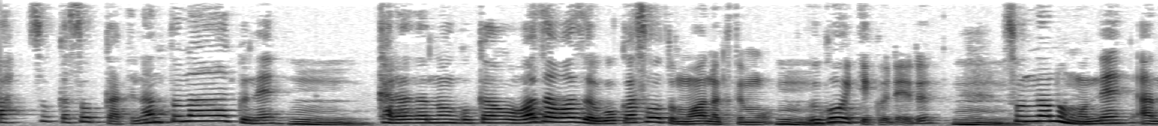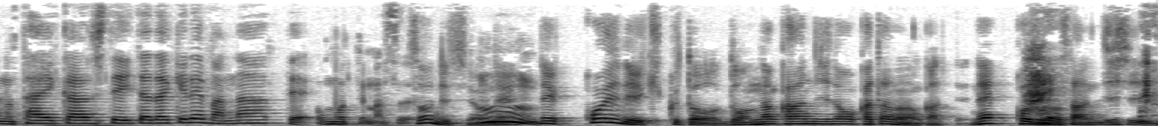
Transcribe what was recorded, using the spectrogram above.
あ、そっかそっかってなんとなくね、うん。体の五感をわざわざ動かそうと思わなくても、うん動いてくれる。うん。そんなのもね、あの、体感していただければなって思ってます。そうですよね、うんで、声で聞くとどんな感じの方なのかってね、小園さん自身の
